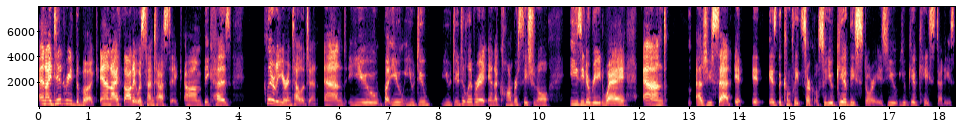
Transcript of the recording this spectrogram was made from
And I did read the book, and I thought it was fantastic um, because clearly you're intelligent, and you, but you you do you do deliver it in a conversational, easy to read way, and as you said, it it is the complete circle. So you give these stories, you you give case studies,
